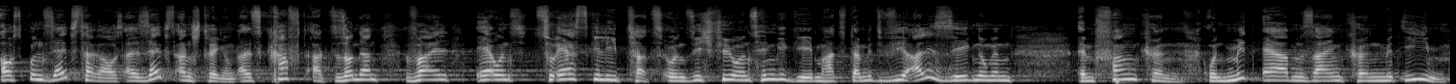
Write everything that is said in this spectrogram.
aus uns selbst heraus, als Selbstanstrengung, als Kraftakt, sondern weil er uns zuerst geliebt hat und sich für uns hingegeben hat, damit wir alle Segnungen empfangen können und Miterben sein können mit ihm.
